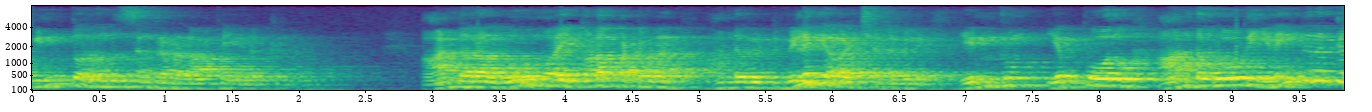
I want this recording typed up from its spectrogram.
பின்தொடர்ந்து சென்றவளாக இருக்கிறார் ஆண்டவரால் ஒரு முறை தொடப்பட்டவுடன் ஆண்டவர் விட்டு விலகி அவள் செல்லவில்லை என்றும் எப்போதும் ஆண்டவரோடு இணைந்திருக்க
